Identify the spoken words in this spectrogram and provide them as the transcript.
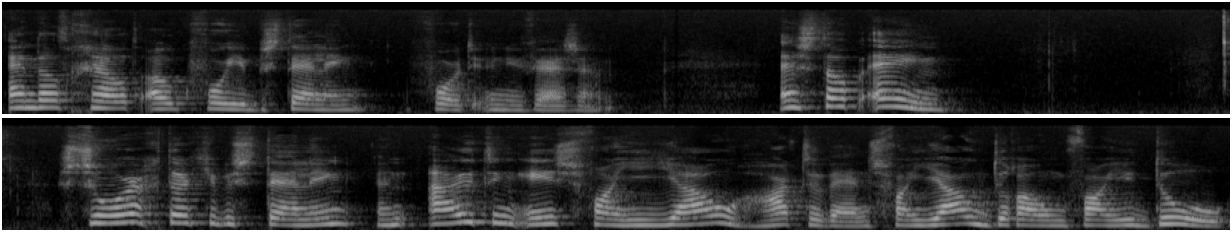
En dat geldt ook voor je bestelling voor het universum. En stap 1. Zorg dat je bestelling een uiting is van jouw hartewens, van jouw droom, van je doel.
